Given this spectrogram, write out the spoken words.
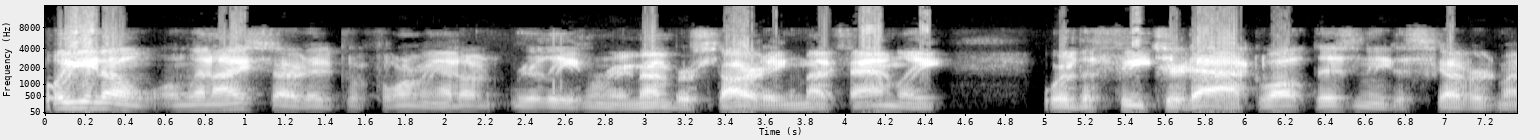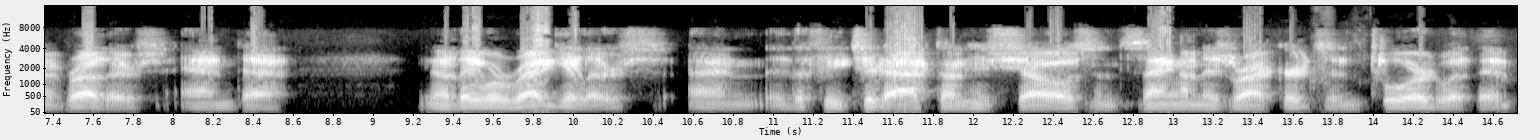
Well, you know, when I started performing, I don't really even remember starting. My family were the featured act. Walt Disney discovered my brothers, and uh, you know they were regulars and the featured act on his shows and sang on his records and toured with him.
